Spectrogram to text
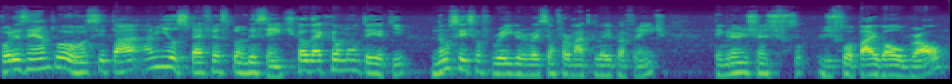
Por exemplo, eu vou citar a minha Elspeth Resplandecente, que é o deck que eu montei aqui. Não sei se o Wolfbreaker vai ser um formato que vai ir para frente. Tem grande chance de flopar igual o Brawl,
